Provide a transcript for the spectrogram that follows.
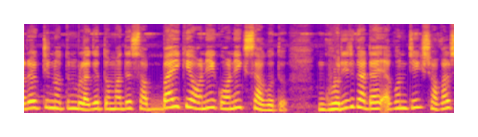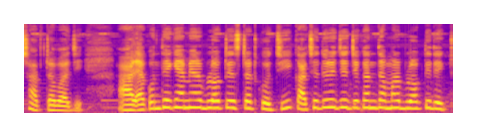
আরও একটি নতুন ব্লগে তোমাদের সবাইকে অনেক অনেক স্বাগত। ঘড়ির কাটায় এখন ঠিক সকাল সাতটা বাজে। আর এখন থেকে আমি আর ব্লগটা স্টার্ট করছি। কাছে দূরে যে যেখান থেকে আমার ব্লগটি দেখছ,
